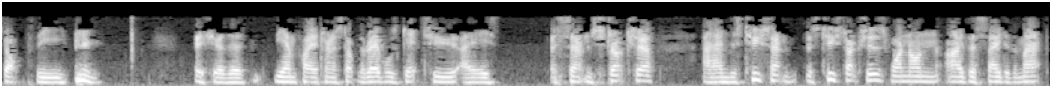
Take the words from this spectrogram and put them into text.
stop the if you're the the Empire trying to stop the rebels get to a a certain structure and there's two certain there's two structures, one on either side of the map,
